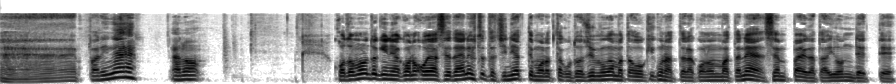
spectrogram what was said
へえやっぱりねあの子供の時にはこの親世代の人たちにやってもらったことを自分がまた大きくなったらこのまたね先輩方読んでって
